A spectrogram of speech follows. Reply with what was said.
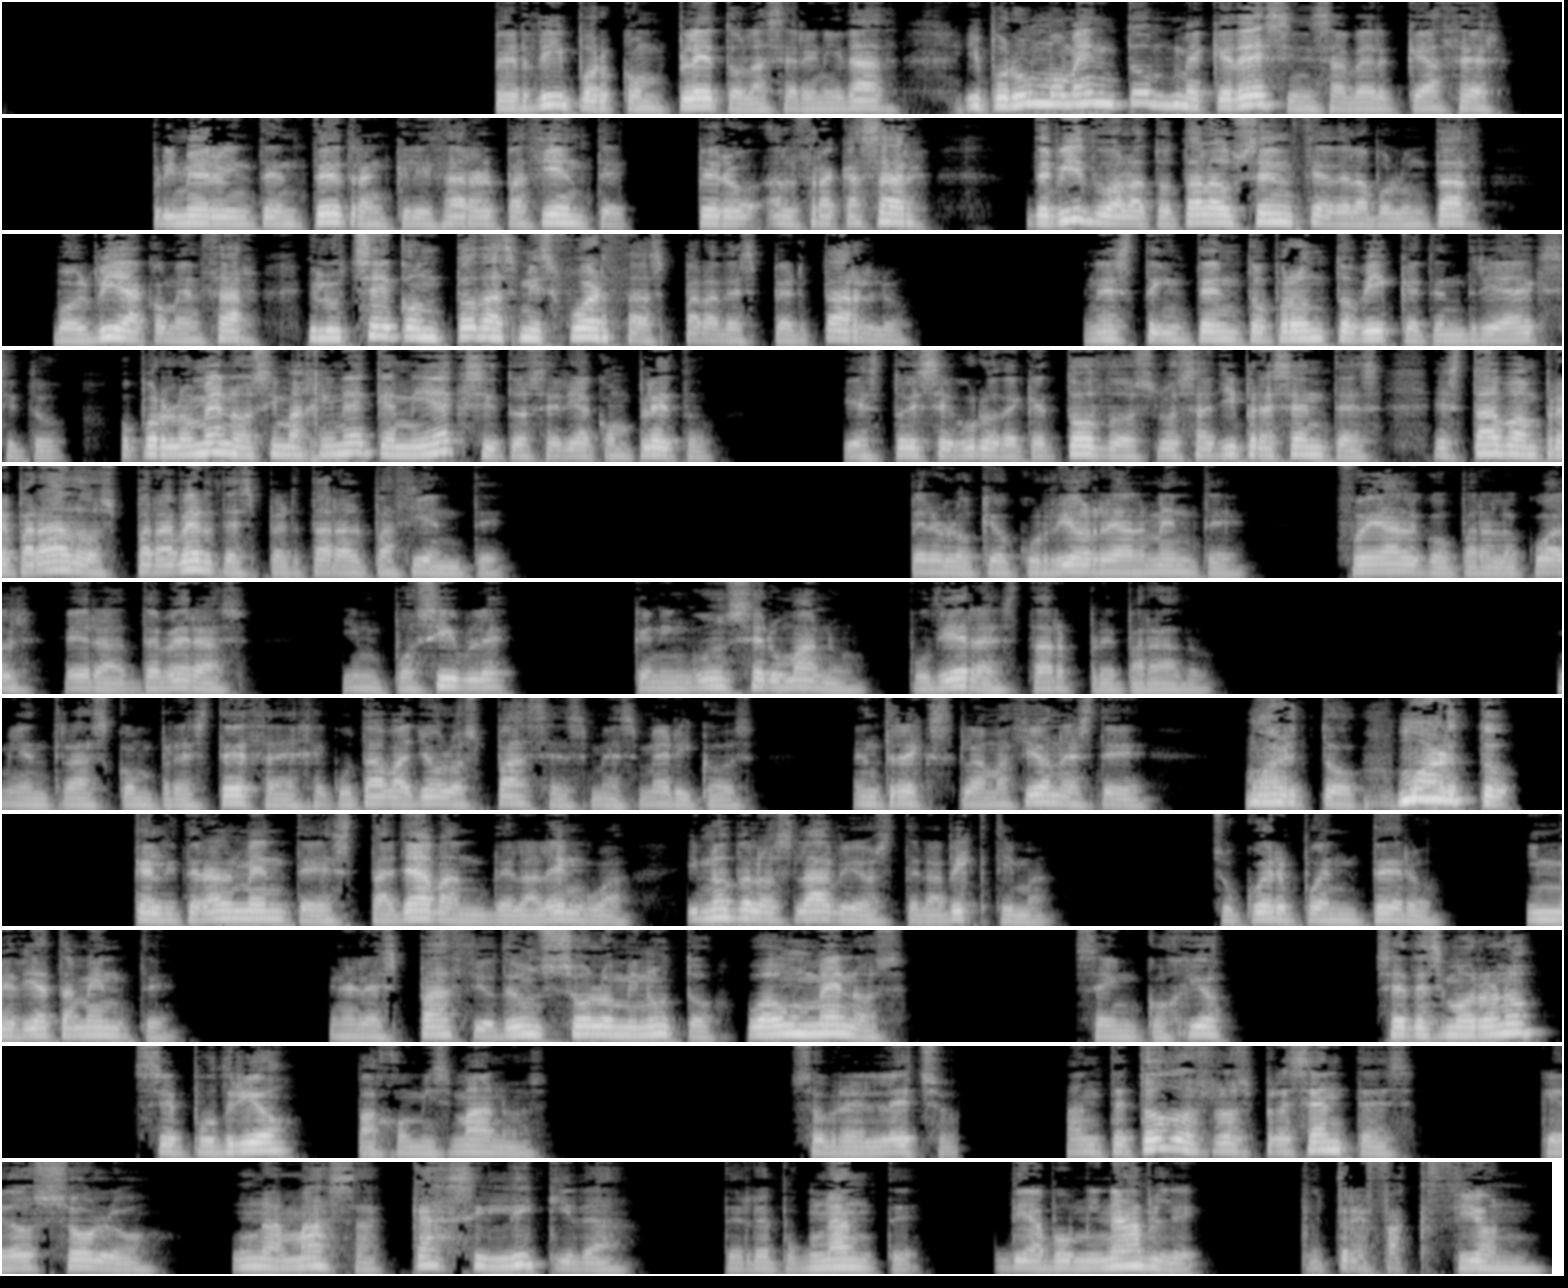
Perdí por completo la serenidad y por un momento me quedé sin saber qué hacer. Primero intenté tranquilizar al paciente, pero al fracasar, debido a la total ausencia de la voluntad, volví a comenzar y luché con todas mis fuerzas para despertarlo. En este intento pronto vi que tendría éxito, o por lo menos imaginé que mi éxito sería completo, y estoy seguro de que todos los allí presentes estaban preparados para ver despertar al paciente. Pero lo que ocurrió realmente fue algo para lo cual era, de veras, imposible que ningún ser humano pudiera estar preparado. Mientras con presteza ejecutaba yo los pases mesméricos, entre exclamaciones de muerto. muerto que literalmente estallaban de la lengua y no de los labios de la víctima. Su cuerpo entero, inmediatamente, en el espacio de un solo minuto o aún menos, se encogió, se desmoronó, se pudrió bajo mis manos. Sobre el lecho, ante todos los presentes, quedó solo una masa casi líquida, de repugnante, de abominable putrefacción.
